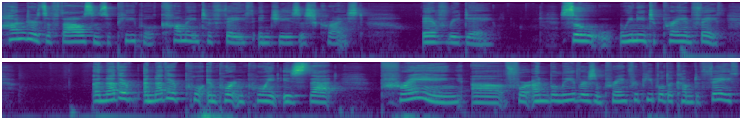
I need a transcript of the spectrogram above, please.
hundreds of thousands of people coming to faith in Jesus Christ every day. So we need to pray in faith. Another another po- important point is that praying uh, for unbelievers and praying for people to come to faith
